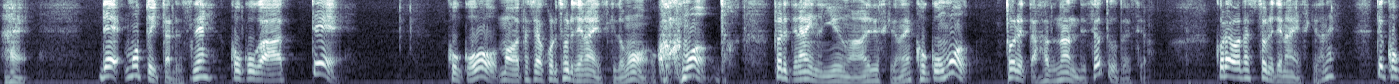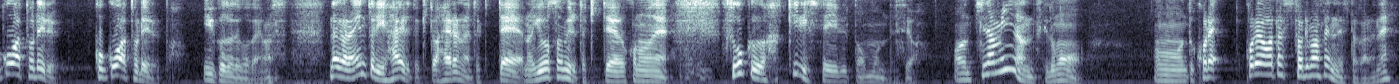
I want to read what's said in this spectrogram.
はい。で、もっと言ったらですね、ここがあって、ここを、まあ私はこれ取れてないですけども、ここも取れてないのに言うのはあれですけどね、ここも取れたはずなんですよってことですよ。これは私取れてないですけどね。で、ここは取れる。ここは取れると。いうことでございます。だからエントリー入るときと入らないときって、あの様子を見るときって、このね、すごくはっきりしていると思うんですよ。ちなみになんですけども、うんと、これ。これは私取りませんでしたからね。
